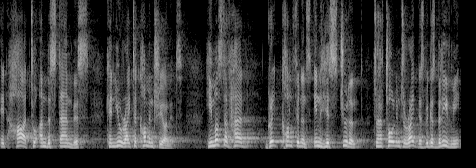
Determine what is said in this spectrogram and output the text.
it hard to understand this. Can you write a commentary on it? He must have had great confidence in his student to have told him to write this because believe me,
